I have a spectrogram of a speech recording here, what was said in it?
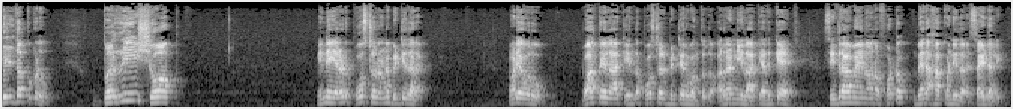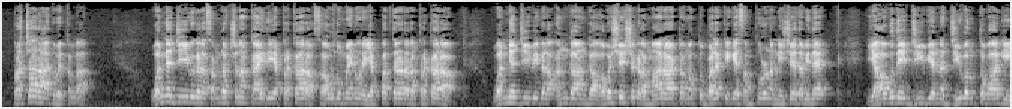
ಬಿಲ್ಡಪ್ಗಳು ಬರೀ ಶಾಪ್ ನಿನ್ನೆ ಎರಡು ಪೋಸ್ಟರ್ ಅನ್ನು ಬಿಟ್ಟಿದ್ದಾರೆ. ನೋಡಿ, ಅವರು ವಾರ್ತಾ ಇಲಾಖೆಯಿಂದ ಪೋಸ್ಟರ್ ಬಿಟ್ಟಿರುವಂಥದ್ದು ಅರಣ್ಯ ಇಲಾಖೆ. ಅದಕ್ಕೆ ಸಿದ್ದರಾಮಯ್ಯನವರ ಫೋಟೋ ಬೇರೆ ಹಾಕೊಂಡಿದ್ದಾರೆ ಸೈಡಲ್ಲಿ. ಪ್ರಚಾರ ಆಗಬೇಕಲ್ಲ? ವನ್ಯಜೀವಿಗಳ ಸಂರಕ್ಷಣಾ ಕಾಯ್ದೆಯ ಪ್ರಕಾರ ಸಾವಿರದ ಒಂಬೈನೂರ ಎಪ್ಪತ್ತೆರಡರ ಪ್ರಕಾರ ವನ್ಯಜೀವಿಗಳ ಅಂಗಾಂಗ ಅವಶೇಷಗಳ ಮಾರಾಟ ಮತ್ತು ಬಳಕೆಗೆ ಸಂಪೂರ್ಣ ನಿಷೇಧವಿದೆ. ಯಾವುದೇ ಜೀವಿಯನ್ನು ಜೀವಂತವಾಗಿ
